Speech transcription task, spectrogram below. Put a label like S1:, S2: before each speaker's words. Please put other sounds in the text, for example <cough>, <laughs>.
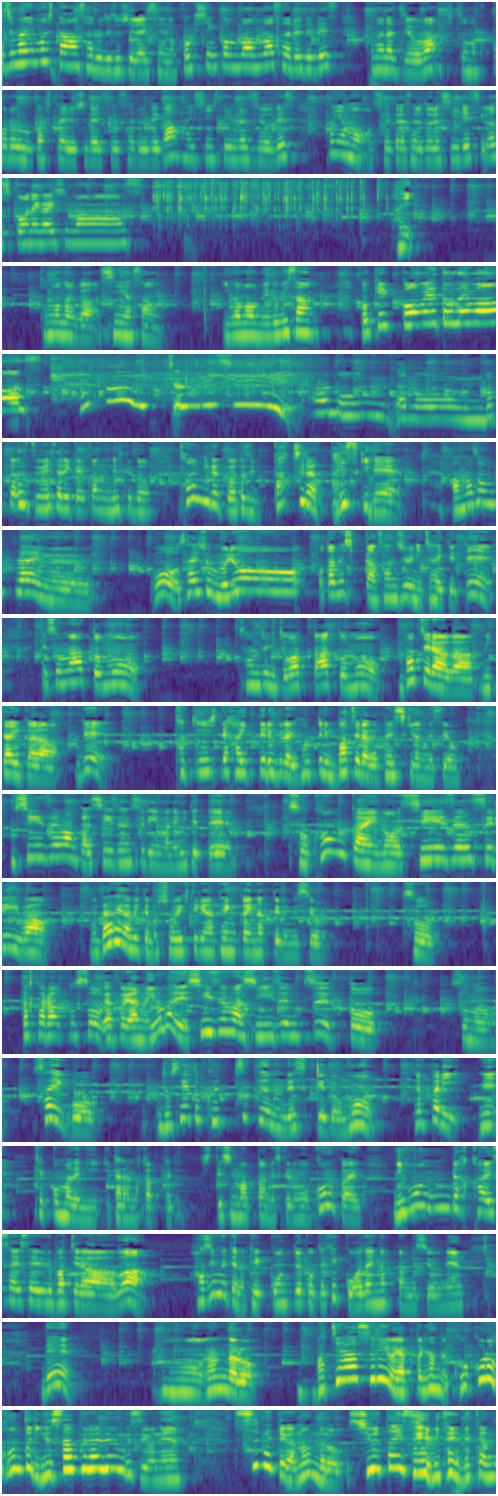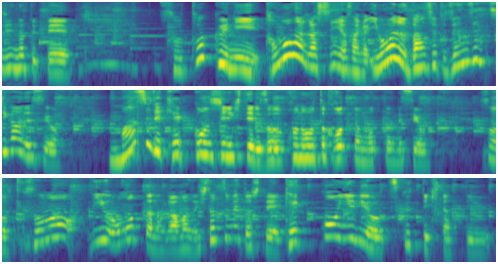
S1: 始まりました。サルデ女子大生の好奇心こんばんは、サルデです。このラジオは人の心を動かしたい女子大生サルデが配信しているラジオです。今夜もお付き合いくださると嬉しいです。よろしくお願いします。はい。友永信也さん、岩間めぐみさん、ご結婚おめでとうございます。めっちゃ嬉しい。あの、あの、どっから説明したらいいかわかんないんですけど、とにかく私、バチェラー大好きで、アマゾンプライムを最初無料お試し期間30日入ってて、で、その後も、30日終わった後も、バチェラーが見たいから、で、課金して入ってるぐらい、本当にバチェラーが大好きなんですよ。シーズン1からシーズン3まで見てて、そう、今回のシーズン3は、もう誰が見ても衝撃的な展開になってるんですよ。そう。だからこそ、やっぱりあの、今までシーズン1、シーズン2と、その、最後、女性とくっつくんですけども、やっぱりね、結婚までに至らなかったりしてしまったんですけども、今回、日本で開催されるバチェラーは、初めての結婚ということで結構話題になったんですよね。で、もう、なんだろう。バチェラー3はやっぱりなんだろう、心本当に揺さぶられるんですよね。すべてがなんだろう、集大成みたいな感じになってて、そう、特に友永信也さんが今までの男性と全然違うんですよ。マジで結婚しに来てるぞ、この男って思ったんですよ。そう、その理由を思ったのが、まず一つ目として、結婚指輪を作ってきたっていう。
